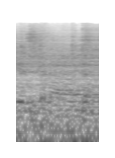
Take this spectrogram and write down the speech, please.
ですから。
